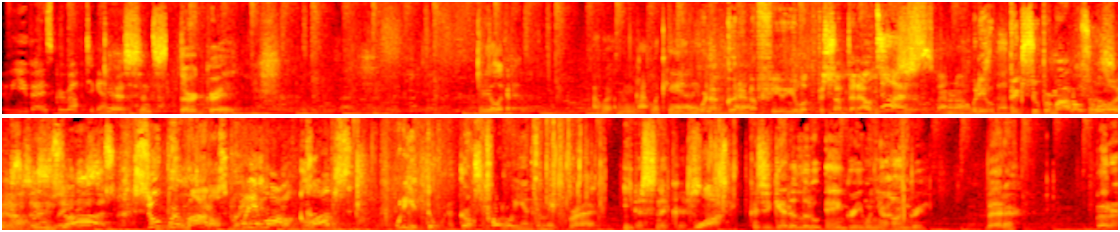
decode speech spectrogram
So you guys grew up together? Yeah, since third grade. What are you looking at? I w- I'm not looking at it. We're not good enough for you. You look for something else? No, I, was, I don't know. What are you, big supermodels? Oh, Jesus. Supermodels. What do you model, gloves? What are you doing? The girl's totally into me. Brad, eat a Snickers. Why? Because you get a little angry when you're hungry. Better? Better.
